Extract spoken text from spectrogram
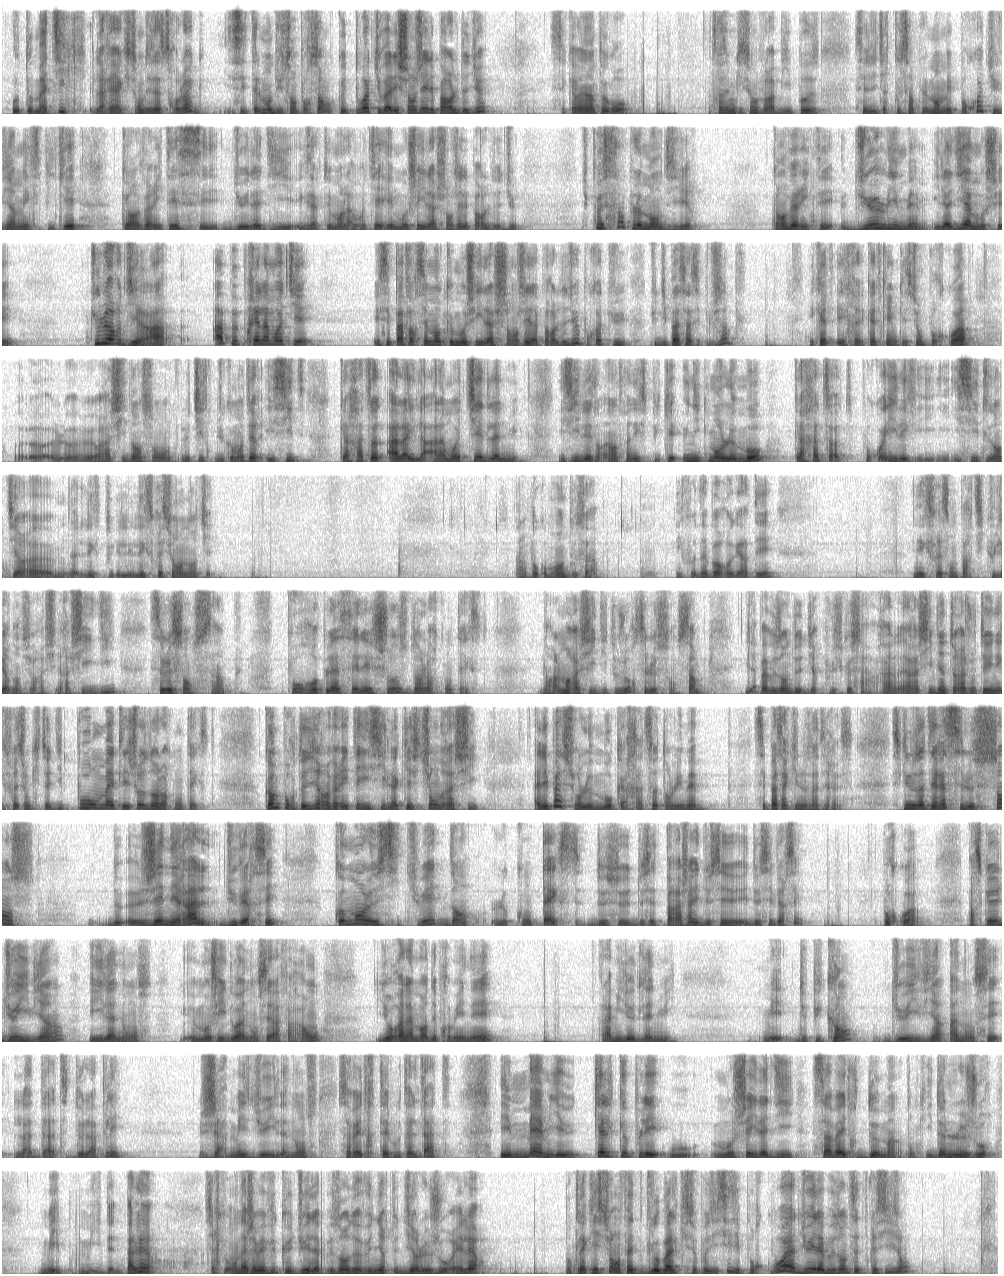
automatique la réaction des astrologues. C'est tellement du 100% que toi, tu vas aller changer les paroles de Dieu. C'est quand même un peu gros. La troisième question que le rabbi pose, c'est de dire tout simplement, mais pourquoi tu viens m'expliquer qu'en vérité, c'est Dieu, il a dit exactement la moitié, et Moshe, il a changé les paroles de Dieu? Tu peux simplement dire qu'en vérité, Dieu lui-même, il a dit à Moshe, tu leur diras à peu près la moitié. Et c'est pas forcément que Moshe, il a changé la parole de Dieu. Pourquoi tu, tu dis pas ça? C'est plus simple. Et quatrième question, pourquoi euh, Rachid, dans son, le titre du commentaire, il cite Kachatzot alayla, à la moitié de la nuit. Ici, il est en train d'expliquer uniquement le mot Kachatzot. Pourquoi il cite euh, l'expression en entier? Alors, pour comprendre tout ça, il faut d'abord regarder une expression particulière dans ce. Rachid, il dit c'est le sens simple pour replacer les choses dans leur contexte. Normalement, Rachid dit toujours c'est le sens simple, Il n'a pas besoin de dire plus que ça. Rachid vient te rajouter une expression qui te dit pour mettre les choses dans leur contexte. Comme pour te dire en vérité ici, la question de Rachid, elle n'est pas sur le mot kachatzot en lui-même. C'est pas ça qui nous intéresse. Ce qui nous intéresse, c'est le sens euh, général du verset. Comment le situer dans le contexte de, ce, de cette paracha et de ces, versets Pourquoi? Parce que Dieu y vient et il annonce, euh, Moshe il doit annoncer à Pharaon, il y aura la mort des premiers-nés à la milieu de la nuit. Mais depuis quand Dieu il vient annoncer la date de la plaie? Jamais Dieu il annonce ça va être telle ou telle date. Et même il y a eu quelques plaies où Moshe il a dit ça va être demain, donc il donne le jour, mais, mais il donne pas l'heure. C'est-à-dire qu'on n'a jamais vu que Dieu il a besoin de venir te dire le jour et l'heure. Donc la question en fait globale qui se pose ici, c'est pourquoi Dieu a besoin de cette précision?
